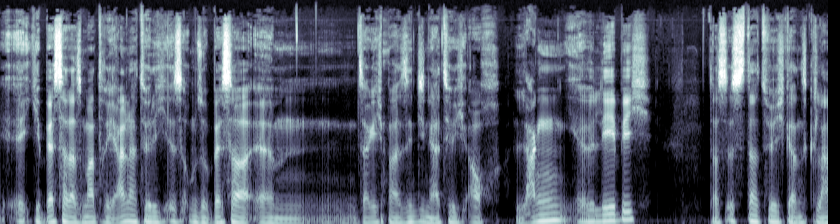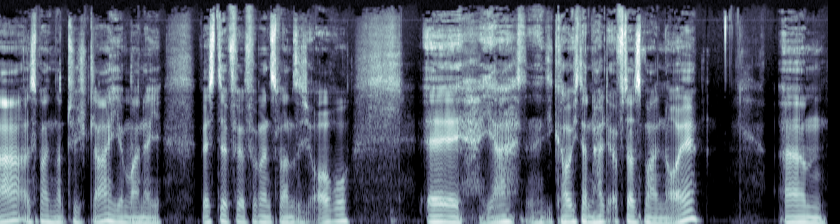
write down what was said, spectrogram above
Äh, je besser das Material natürlich ist, umso besser, ähm, sage ich mal, sind die natürlich auch langlebig. Das ist natürlich ganz klar. Ist natürlich klar. Hier meine Weste für 25 Euro. Äh, ja, die kaufe ich dann halt öfters mal neu. Ähm,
